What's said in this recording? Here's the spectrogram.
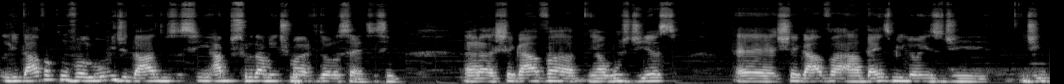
lidava com volume de dados, assim, absurdamente maior que do Elo7, assim. Era, chegava, em alguns dias, é, chegava a 10 milhões de, de,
